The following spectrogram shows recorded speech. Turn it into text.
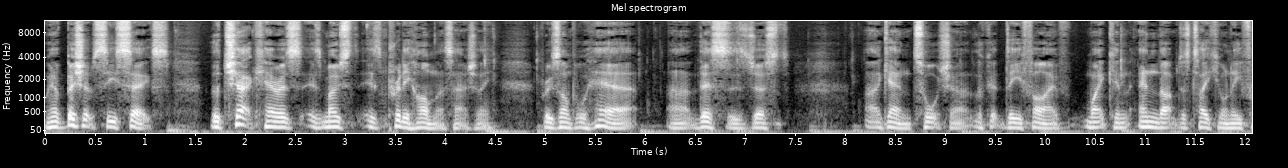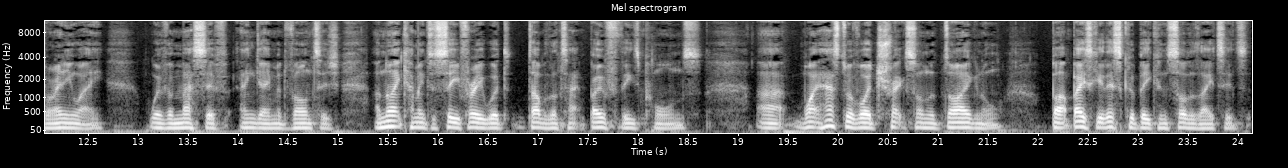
We have bishop c6. The check here is, is most is pretty harmless actually. For example, here, uh, this is just again torture. Look at d5. White can end up just taking on e4 anyway, with a massive endgame advantage. A knight coming to c3 would double attack both of these pawns. Uh, white has to avoid tricks on the diagonal, but basically this could be consolidated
